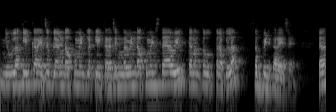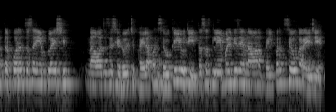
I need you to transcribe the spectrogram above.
न्यूला क्लिक करायचं ब्लँक डॉक्युमेंटला क्लिक करायचं नवीन डॉक्युमेंट तयार होईल त्यानंतर उत्तर आपल्याला सबमिट करायचं आहे त्यानंतर परत जसं एम्प्लॉईशिप नावाचं जे शेड्यूलची फाईल आपण सेव्ह केली होती तसंच लेबल डिझाईन नावानं फाईल परत सेव्ह करायची आहे.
